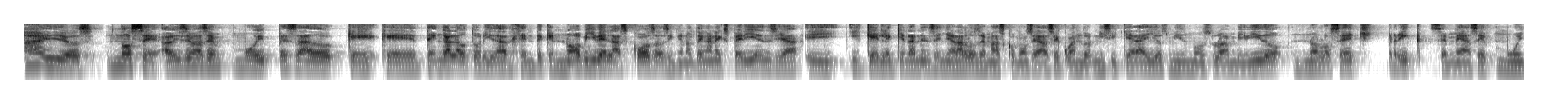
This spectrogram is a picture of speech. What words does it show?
Ay Dios, no sé, a mí se me hace muy pesado que, que, tenga la autoridad gente que no vive las cosas y que no tengan experiencia y, y, que le quieran enseñar a los demás cómo se hace cuando ni siquiera ellos mismos lo han vivido. No lo sé, Rick, se me hace muy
